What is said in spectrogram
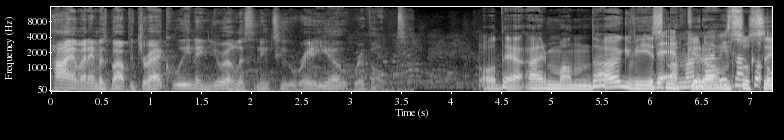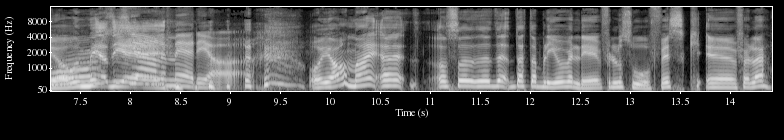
Hi, my name is Bob the Drag Queen, and you are listening to Radio Revolt. Og det er mandag. Vi Det er snakker mandag, om vi snakker sosiale om medier! Sosiale medier. Og ja, nei, eh, altså det, Dette blir jo veldig filosofisk, eh, føler jeg.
